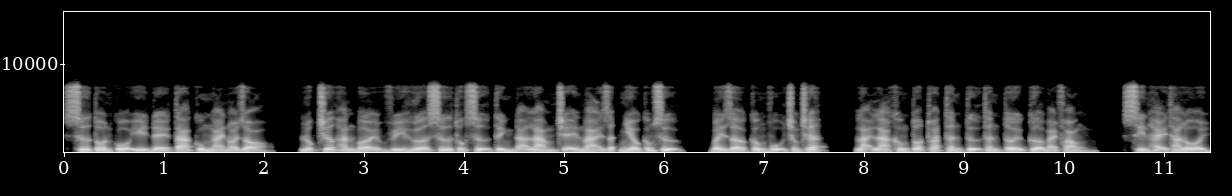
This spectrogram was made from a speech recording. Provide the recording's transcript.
sư tôn cố ý để ta cùng ngài nói rõ, lúc trước hắn bởi vì hứa sư thúc sự tình đã làm trễ nải rất nhiều công sự, bây giờ công vụ chồng chết, lại là không tốt thoát thân tự thân tới cửa bái phỏng, xin hãy tha lỗi.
